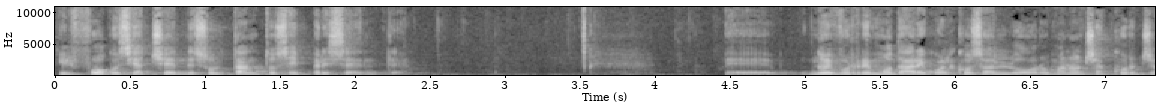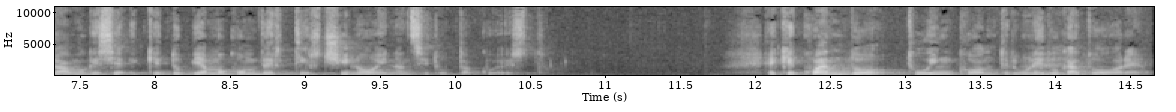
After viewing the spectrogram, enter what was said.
Il fuoco si accende soltanto se è presente. Eh, noi vorremmo dare qualcosa a loro, ma non ci accorgiamo che, si, che dobbiamo convertirci noi innanzitutto a questo. E che quando tu incontri un educatore,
